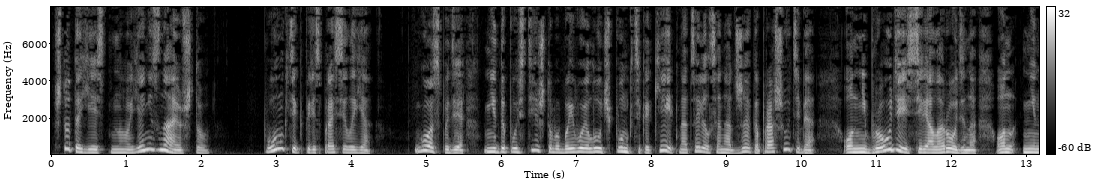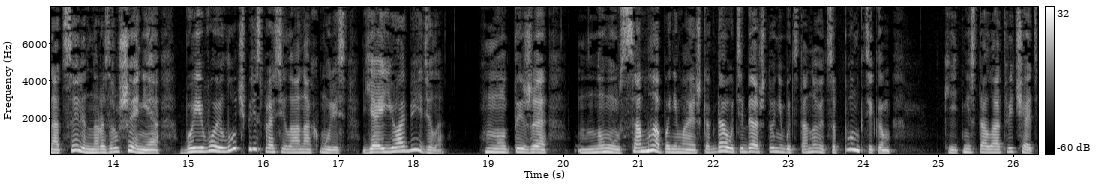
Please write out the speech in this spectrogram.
«Что-то есть, но я не знаю, что». «Пунктик?» — переспросила я. Господи, не допусти, чтобы боевой луч пунктика Кейт нацелился на Джека. Прошу тебя. Он не Броуди из сериала «Родина». Он не нацелен на разрушение. «Боевой луч?» — переспросила она, хмурясь. «Я ее обидела». «Ну ты же... Ну, сама понимаешь, когда у тебя что-нибудь становится пунктиком...» Кейт не стала отвечать.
